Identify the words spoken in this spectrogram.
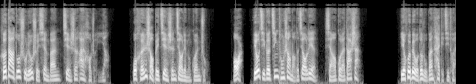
和大多数流水线般健身爱好者一样，我很少被健身教练们关注。偶尔有几个精通上脑的教练想要过来搭讪，也会被我的鲁班泰给击退。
